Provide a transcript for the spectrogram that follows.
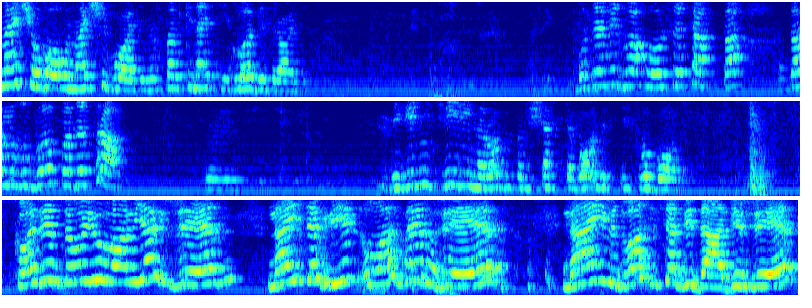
Ось меч його у нашій владі, настав кінець цій злобі зраді. Буде відвага у серцях, та, та на зуби впаде страх. Де вірність вірі і народу, там щастя, бодость і свобода. Колядую вам, як жид, найся гріш у вас держит, най від вас уся біда біжить,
